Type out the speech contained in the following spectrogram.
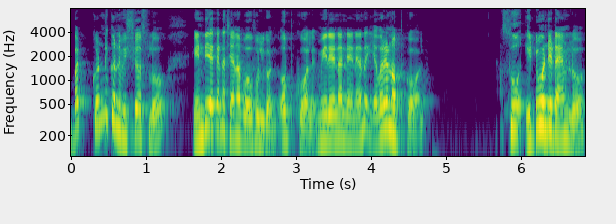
but కొన్ని కొన్ని విషయాస్లో ఇండియా కన్నా చైనా పవర్ఫుల్గా ఉంది. ఒప్పుకోవాలి. మీరైనా నేనైనా ఎవరైనా ఒప్పుకోవాలి. సో ఇటువంటి టైంలో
